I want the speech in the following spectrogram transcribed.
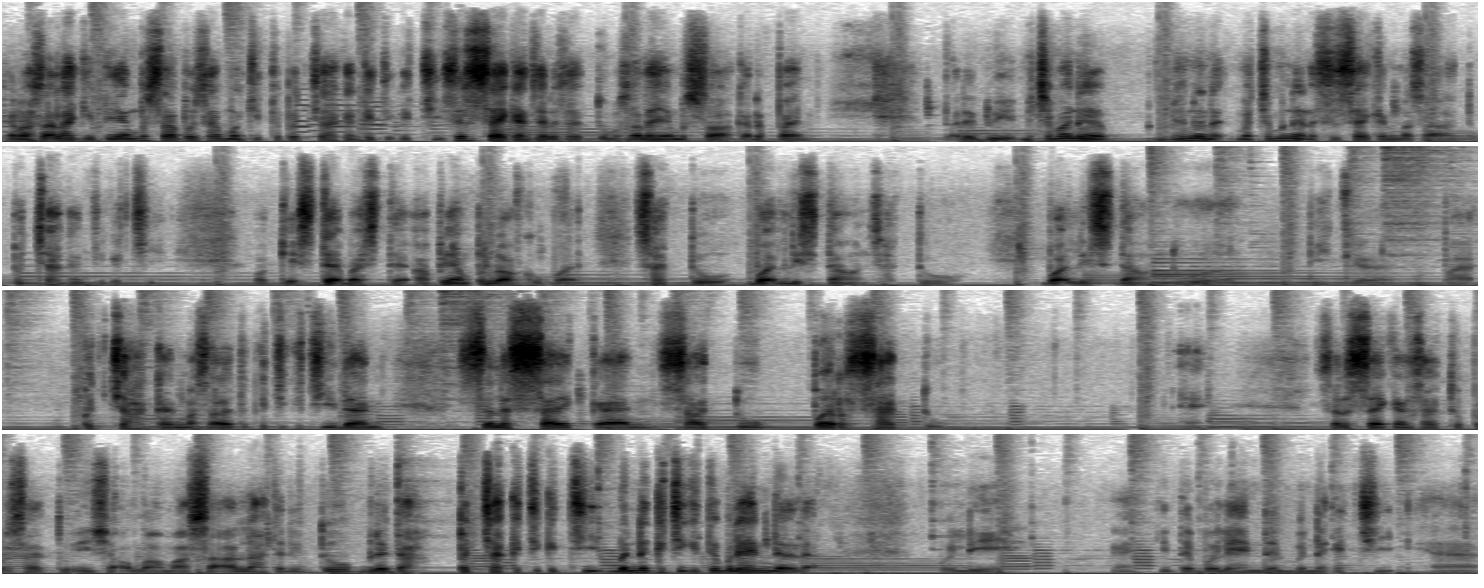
Dan masalah kita yang besar pun sama kita pecahkan kecil-kecil. Selesaikan satu-satu masalah yang besar kat depan. Tak ada duit. Macam mana macam mana nak, macam mana nak selesaikan masalah tu? Pecahkan kecil-kecil. Okey step by step apa yang perlu aku buat satu buat list down. Satu buat list down. Dua tiga empat. Pecahkan masalah tu kecil-kecil dan selesaikan satu per satu. Selesaikan satu persatu insya-Allah. Masalah tadi tu boleh dah pecah kecil-kecil. Benda kecil kita boleh handle tak? Boleh. Eh, kita boleh handle benda kecil. Ha,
